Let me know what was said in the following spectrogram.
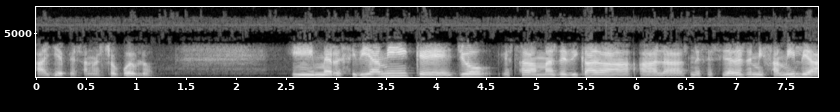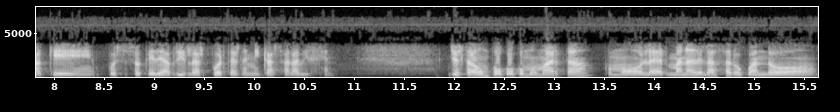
a Yepes, a nuestro pueblo y me recibí a mí que yo estaba más dedicada a las necesidades de mi familia que pues eso que de abrir las puertas de mi casa a la Virgen. Yo estaba un poco como Marta, como la hermana de Lázaro cuando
